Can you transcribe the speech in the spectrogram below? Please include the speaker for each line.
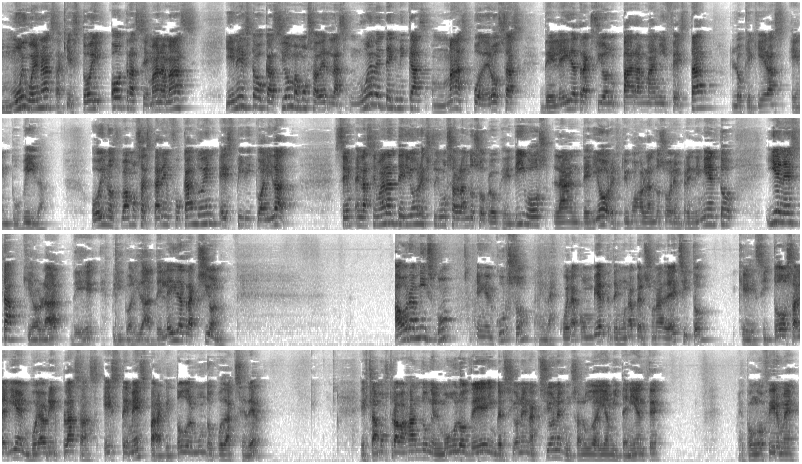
Speaker 1: Muy buenas, aquí estoy otra semana más y en esta ocasión vamos a ver las nueve técnicas más poderosas de ley de atracción para manifestar lo que quieras en tu vida. Hoy nos vamos a estar enfocando en espiritualidad. En la semana anterior estuvimos hablando sobre objetivos, la anterior estuvimos hablando sobre emprendimiento y en esta quiero hablar de espiritualidad, de ley de atracción. Ahora mismo, en el curso, en la escuela Convierte, tengo una persona de éxito que si todo sale bien voy a abrir plazas este mes para que todo el mundo pueda acceder. Estamos trabajando en el módulo de inversión en acciones. Un saludo ahí a mi teniente. Me pongo firme.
